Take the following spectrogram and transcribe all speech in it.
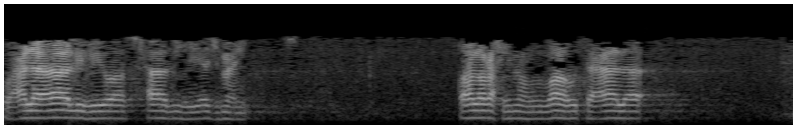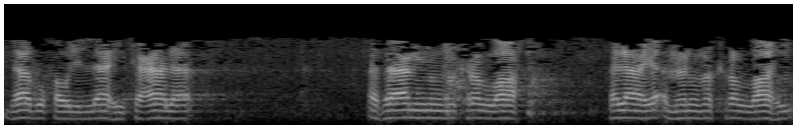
وعلى آله وأصحابه أجمعين. قال رحمه الله تعالى باب قول الله تعالى أفأمنوا مكر الله فلا يأمن مكر الله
